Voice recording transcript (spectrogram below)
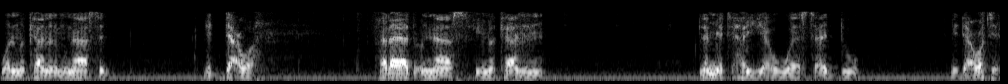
والمكان المناسب للدعوة. فلا يدعو الناس في مكان لم يتهيأوا ويستعدوا لدعوته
